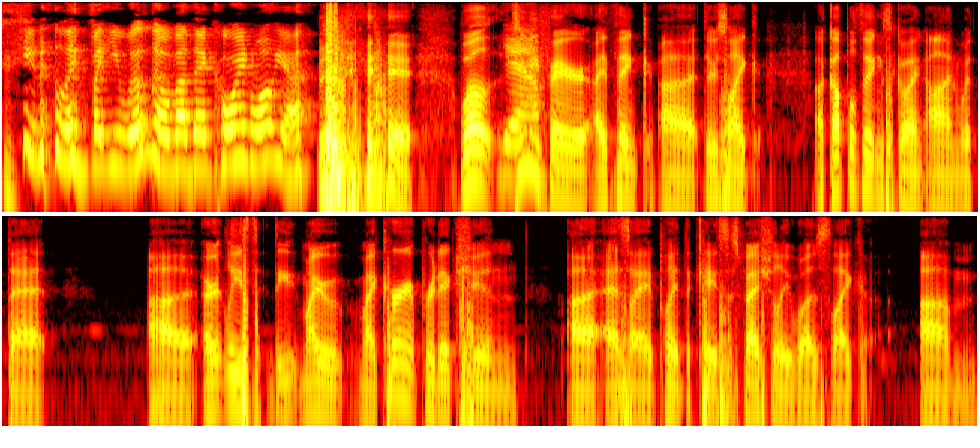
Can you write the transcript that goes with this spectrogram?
you know, like, but you will know about that coin, won't you? well, to be fair, I think uh, there's like a couple things going on with that, uh, or at least the my my current prediction, uh, as I had played the case, especially was like, um,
